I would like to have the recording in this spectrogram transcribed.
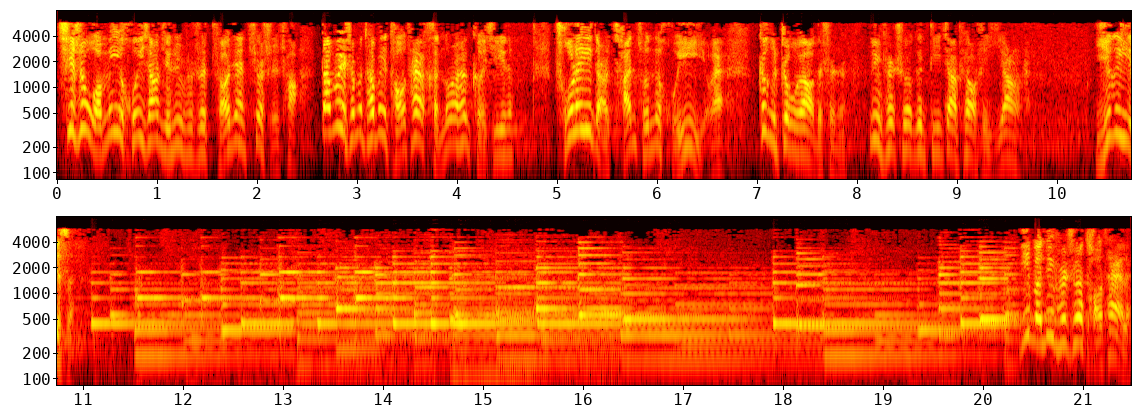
其实我们一回想起绿皮车，条件确实差，但为什么它被淘汰，很多人还可惜呢？除了一点残存的回忆以外，更重要的是呢，绿皮车跟低价票是一样的，一个意思。绿皮车淘汰了，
